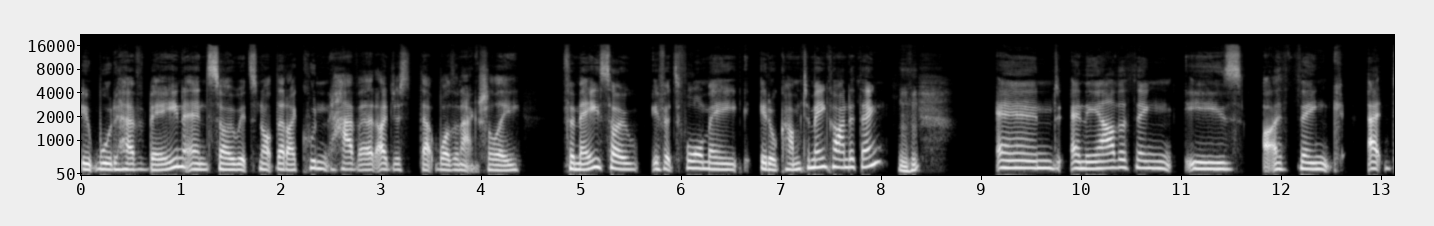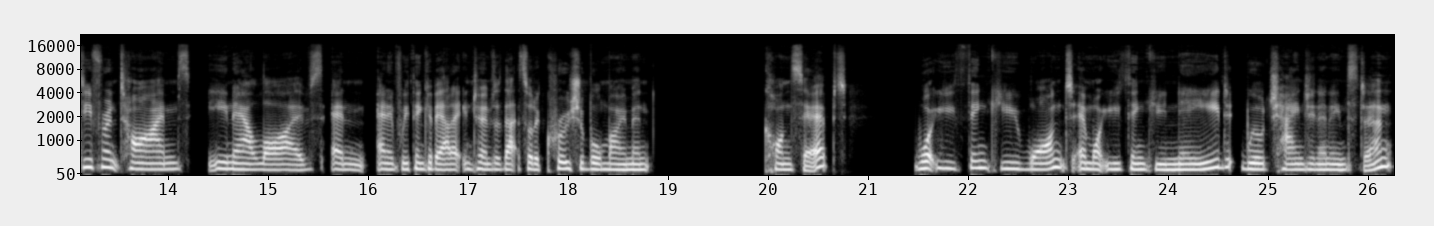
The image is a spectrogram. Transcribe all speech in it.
it would have been. And so it's not that I couldn't have it, I just, that wasn't actually for me. So if it's for me, it'll come to me kind of thing. Mhm. And and the other thing is I think at different times in our lives and and if we think about it in terms of that sort of crucible moment concept, what you think you want and what you think you need will change in an instant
